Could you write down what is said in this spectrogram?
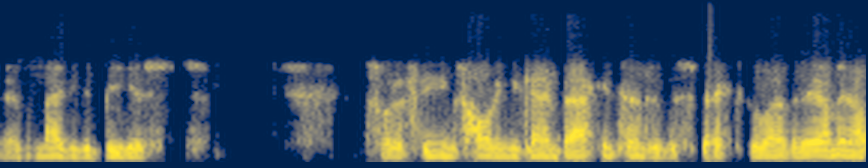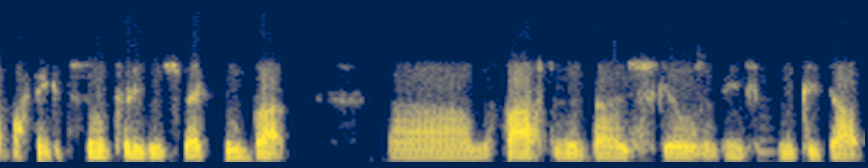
and maybe the biggest sort of things holding the game back in terms of the spectacle over there. I mean, I, I think it's still a pretty good spectacle, but um, the faster that those skills and things can be picked up,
